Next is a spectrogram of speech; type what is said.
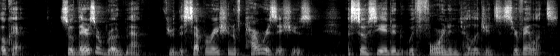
Okay, so there's a roadmap through the separation of powers issues associated with foreign intelligence surveillance.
